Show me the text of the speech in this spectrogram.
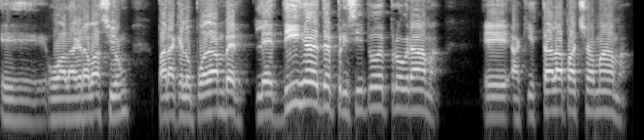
eh, o a la grabación para que lo puedan ver. Les dije desde el principio del programa, eh, aquí está la Pachamama,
